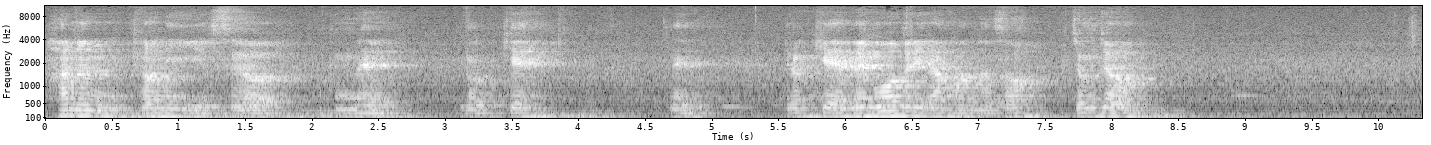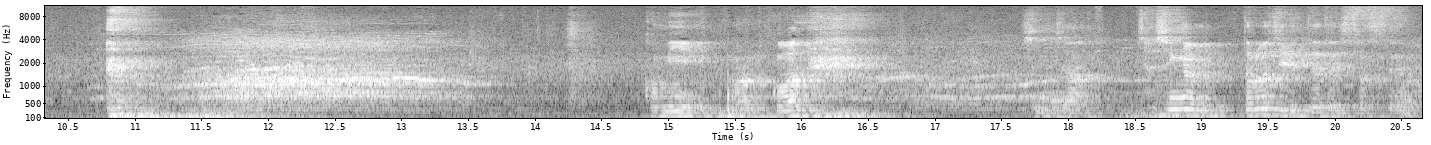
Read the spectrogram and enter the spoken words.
하는 편이었어요. 근데 이렇게 네 이렇게 멤버들이랑 만나서 점점 고민이 많고 진짜 자신감이 떨어질 때도 있었어요.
